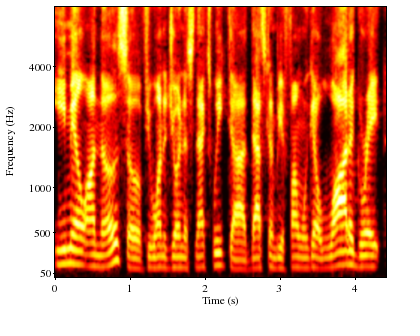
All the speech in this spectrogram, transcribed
email on those. So if you want to join us next week, uh, that's going to be a fun. one. We got a lot of great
